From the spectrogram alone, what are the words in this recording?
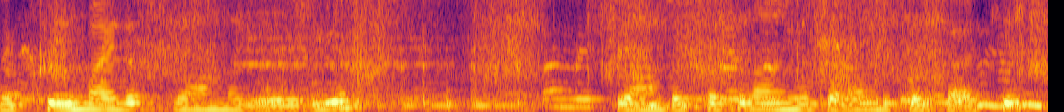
Ve kıymayla soğanla yoğruluyor. Şu anda satılan yok ama bir teşekkür.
